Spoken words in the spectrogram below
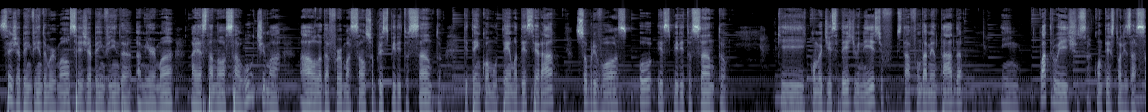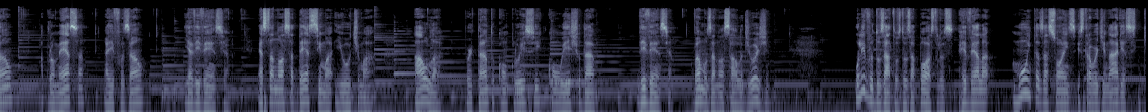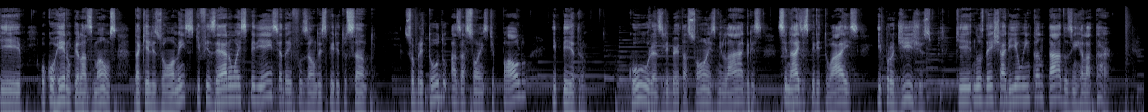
Seja bem-vindo, meu irmão, seja bem-vinda a minha irmã a esta nossa última aula da formação sobre o Espírito Santo, que tem como tema Descerá sobre vós o Espírito Santo, que, como eu disse desde o início, está fundamentada em quatro eixos: a contextualização, a promessa, a efusão e a vivência. Esta nossa décima e última aula, portanto, conclui-se com o eixo da vivência. Vamos à nossa aula de hoje? O livro dos Atos dos Apóstolos revela muitas ações extraordinárias que ocorreram pelas mãos daqueles homens que fizeram a experiência da efusão do Espírito Santo, sobretudo as ações de Paulo e Pedro curas, libertações, milagres, sinais espirituais e prodígios que nos deixariam encantados em relatar.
